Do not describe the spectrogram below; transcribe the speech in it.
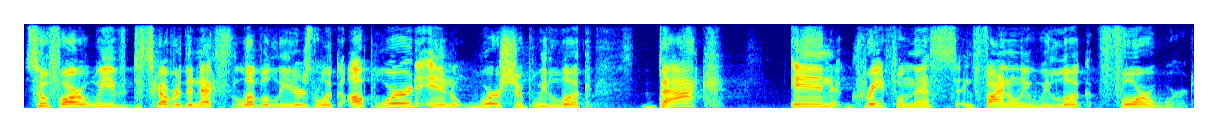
So far, we've discovered the next level leaders look upward in worship, we look back in gratefulness, and finally, we look forward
